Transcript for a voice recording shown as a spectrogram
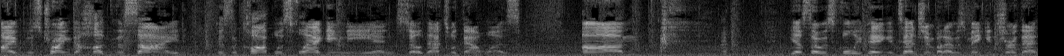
I was trying to hug the side because the cop was flagging me, and so that's what that was. Um, yes, I was fully paying attention, but I was making sure that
